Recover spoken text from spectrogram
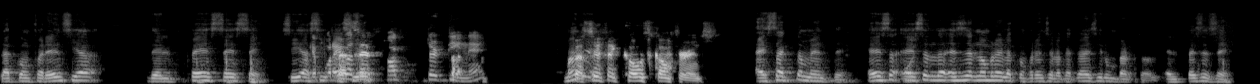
la conferencia del PCC. Sí, así, que por ahí va a ser Pac-13, ¿eh? Pacific Coast Conference. Exactamente. Esa, ese es el nombre de la conferencia, lo que acaba de decir Humberto, el PCC.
